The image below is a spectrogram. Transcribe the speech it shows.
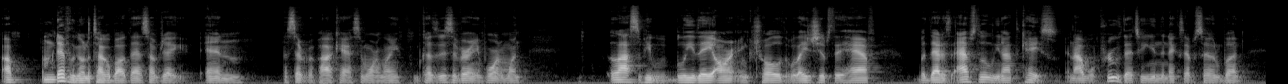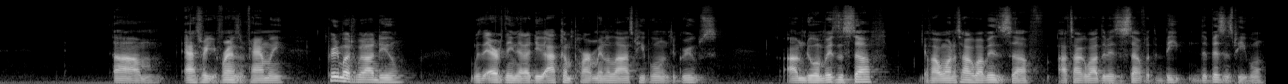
I'm definitely going to talk about that subject in a separate podcast in more length because it's a very important one. Lots of people believe they aren't in control of the relationships they have, but that is absolutely not the case. And I will prove that to you in the next episode. But um, as for your friends and family, pretty much what I do with everything that I do, I compartmentalize people into groups. I'm doing business stuff. If I want to talk about business stuff, I'll talk about the business stuff with the, the business people.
